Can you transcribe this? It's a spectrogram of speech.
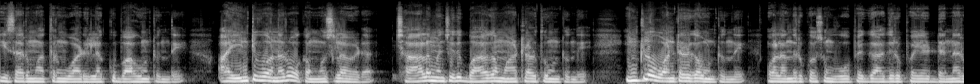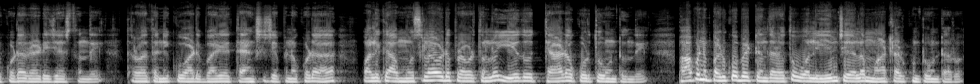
ఈసారి మాత్రం వాడి లక్కు బాగుంటుంది. ఆ ఇంటి ఓనర్ ఒక ముసలావిడ. చాలా మంచిది బాగా మాట్లాడుతూ ఉంటుంది. ఇంట్లో ఒంటరిగా ఉంటుంది. వాళ్ళందరి కోసం ఓపికగా అదిరిపోయే డిన్నర్ కూడా రెడీ చేస్తుంది. తర్వాత నీకు వాడి భార్య థ్యాంక్స్ చెప్పినా కూడా వాళ్ళకి ఆ ముసలావిడ ప్రవర్తనలో ఏదో తేడా కొడుతూ ఉంటుంది. పాపని పడుకోబెట్టిన తర్వాత వాళ్ళు ఏం చేయాలో మాట్లాడుకుంటూ ఉంటారు.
